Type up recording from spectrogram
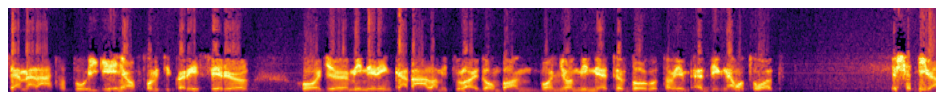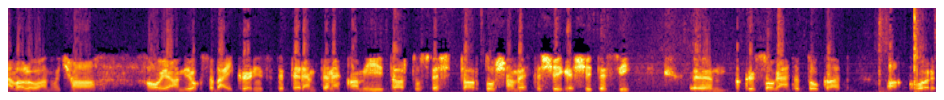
szemmel látható igény a politika részéről, hogy minél inkább állami tulajdonban vonjon minél több dolgot, ami eddig nem ott volt. És hát nyilvánvalóan, hogyha ha olyan jogszabályi környezetet teremtenek, ami tartós, tartósan veszteségessé teszi a közszolgáltatókat, akkor,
